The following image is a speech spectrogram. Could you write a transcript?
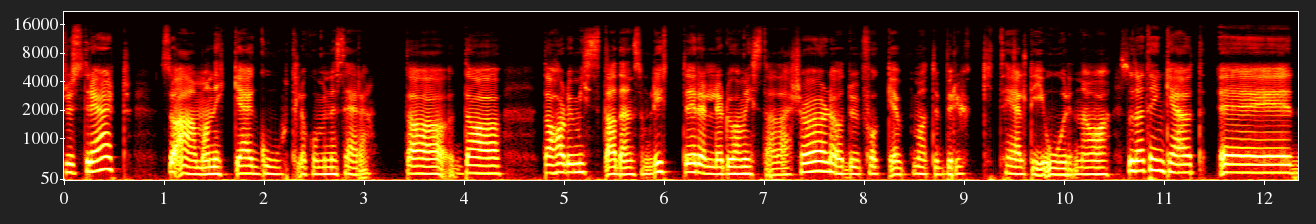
frustrert, så er man ikke god til å kommunisere. Da, da, da har du mista den som lytter, eller du har mista deg sjøl, og du får ikke på en måte brukt helt de ordene og Så da tenker jeg at eh,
